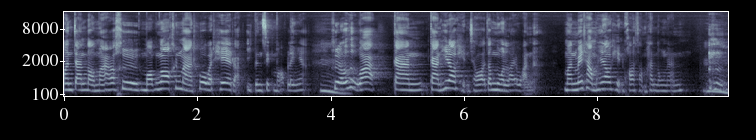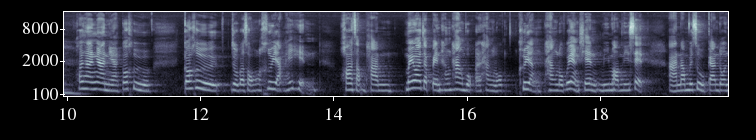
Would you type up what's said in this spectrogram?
วันจันทร์ต่อมาก็คือม็อบงอกขึ้นมาทั่วประเทศแบบอีกเป็นสิบม็อบอะไรเงี้ย คือเรารู้สึกว่าการการที่เราเห็นเฉพาะจำนวนรายวันอะมันไม่ทำให้เราเห็นความสัมพันธ์ตรงนั้น เพราะฉะนั้นงานเนี้ยก็คือก็คือจุดประสงค์ก็คืออยากให้เห็น ความสัมพันธ์ไม่ว่าจะเป็นทั้งทางบวกและทางลบ คืออย่างทางลบก็อย่างเช่น มีม็อบนี้เสร็จอ่านำไปสู่การโดน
